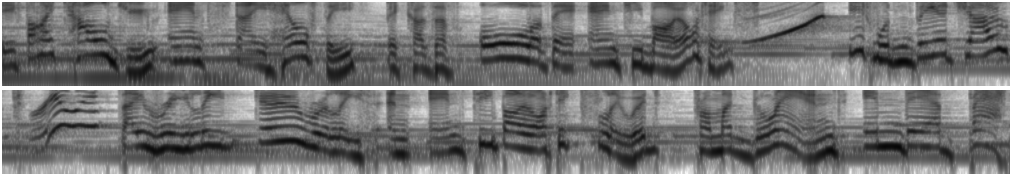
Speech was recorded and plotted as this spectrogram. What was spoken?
If I told you ants stay healthy because of all of their antibiotics, it wouldn't be a joke. Really? They really do release an antibiotic fluid from a gland in their back,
